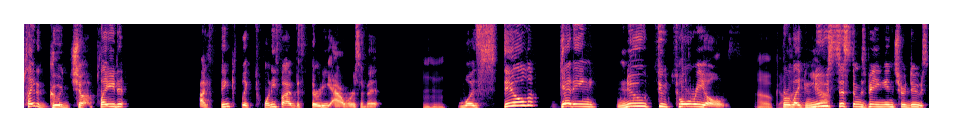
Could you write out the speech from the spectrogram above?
played a good chunk. Played, I think, like twenty five to thirty hours of it. hmm Was still getting new tutorials Oh god. for like new Yeah. systems being introduced,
